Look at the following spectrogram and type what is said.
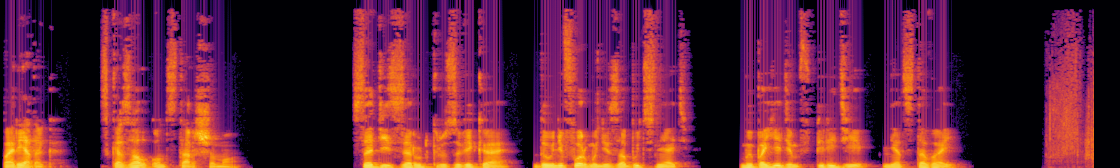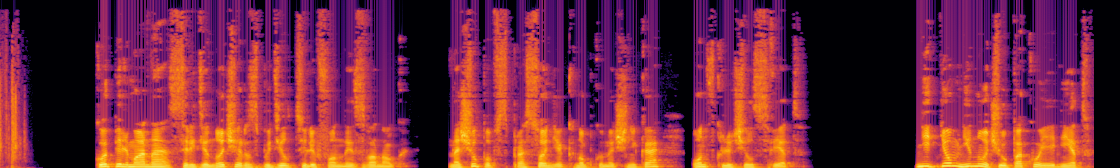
«Порядок», — сказал он старшему. «Садись за руль грузовика, да униформу не забудь снять. Мы поедем впереди, не отставай. Копельмана среди ночи разбудил телефонный звонок. Нащупав с просонья кнопку ночника, он включил свет. «Ни днем, ни ночью покоя нет!»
